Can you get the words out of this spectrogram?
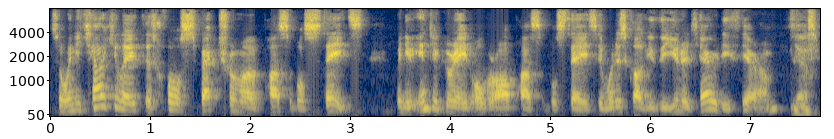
So when you calculate this whole spectrum of possible states, when you integrate over all possible states in what is called the unitarity theorem, yes.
